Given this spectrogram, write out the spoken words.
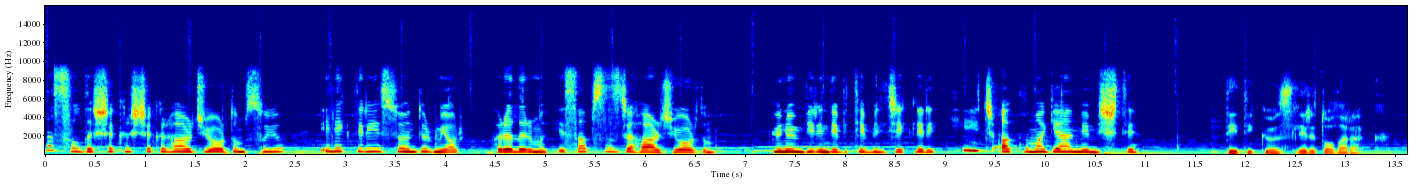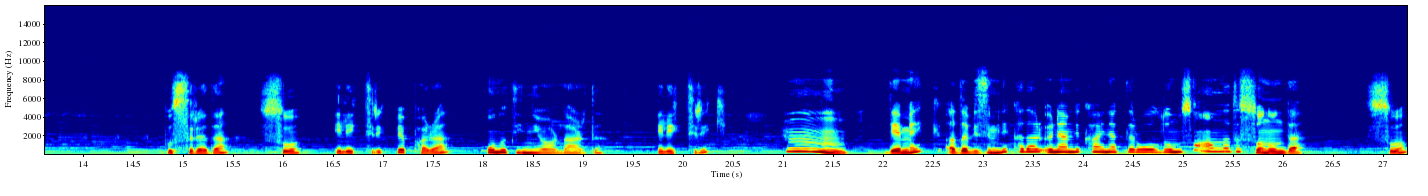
Nasıl da şakır şakır harcıyordum suyu. Elektriği söndürmüyor. Paralarımı hesapsızca harcıyordum. Günün birinde bitebilecekleri hiç aklıma gelmemişti. dedi gözleri dolarak. Bu sırada su, elektrik ve para onu dinliyorlardı. Elektrik, Hmm, demek ada bizim ne kadar önemli kaynaklar olduğumuzu anladı sonunda. Su,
